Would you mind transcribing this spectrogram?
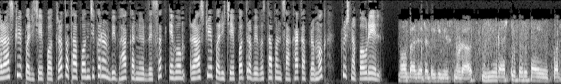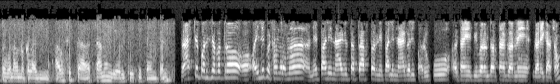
राष्ट्रिय परिचय पत्र तथा पञ्जीकरण विभागका निर्देशक एवं राष्ट्रिय परिचय पत्र व्यवस्थापन शाखाका प्रमुख कृष्ण पौडेल। म बाजेरादेखि विष्णु राउत। यो राष्ट्रिय परिचय पत्र बनाउनको लागि आवश्यकता सामग्रीहरू के के चाहिन्छन्? राष्ट्रिय परिचय पत्र अहिलेको सन्दर्भमा नेपाली नागरिकता प्राप्त नेपाली नागरिकहरूको चाहिँ विवरण दर्ता गर्ने गरेका छौँ।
